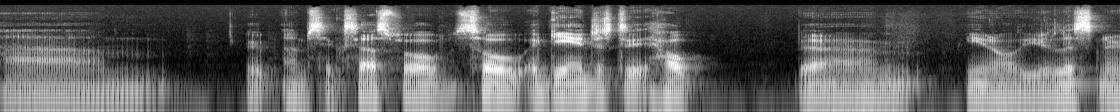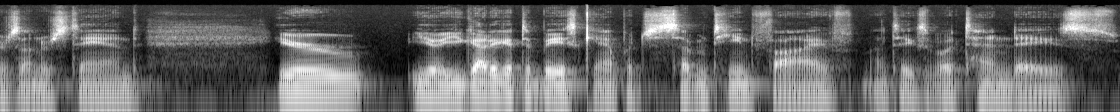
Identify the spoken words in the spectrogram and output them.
Um, I'm successful. So again, just to help, um, you know, your listeners understand, you're you know you got to get to base camp, which is seventeen five. That takes about ten days.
